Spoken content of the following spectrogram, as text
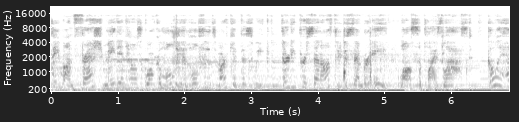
save on fresh, made in-house guacamole at Whole Foods Market this week. 30% off through December 8th while supplies last. Go ahead, do chip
